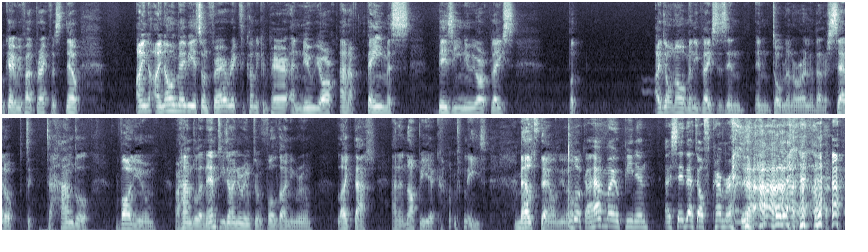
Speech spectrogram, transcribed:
Okay, we've had breakfast now. I know, I know maybe it's unfair, Rick, to kind of compare a New York and a famous, busy New York place, but I don't know many places in, in Dublin or Ireland that are set up to, to handle volume or handle an empty dining room to a full dining room like that and it not be a complete meltdown, you know? Look, I have my opinion. I say that off camera. But, uh,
